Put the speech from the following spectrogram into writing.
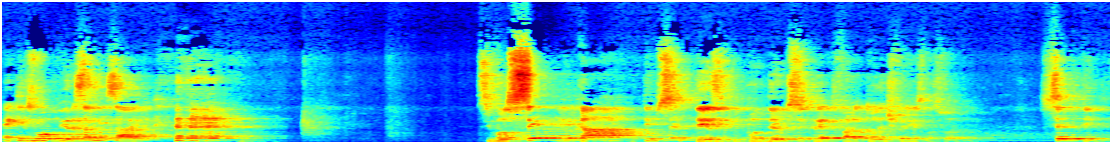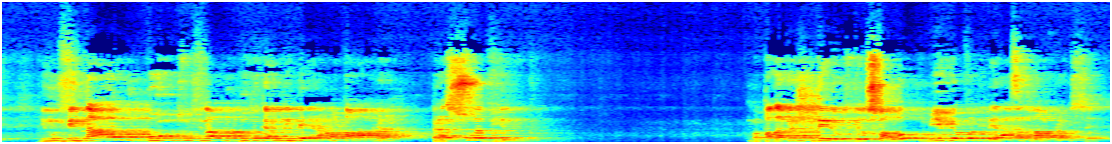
É que eles não ouviram essa mensagem. Se você aplicar, eu tenho certeza que o poder do secreto fará toda a diferença na sua vida. Certeza. E no final do culto, no final do culto, eu quero liberar uma palavra para a sua vida. Uma palavra de Deus. Deus falou comigo e eu vou liberar essa palavra para você.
